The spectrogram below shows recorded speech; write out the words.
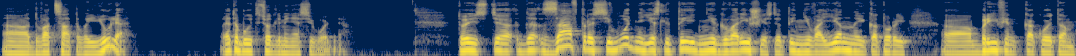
20 э, июля, это будет все для меня сегодня. То есть э, да, завтра, сегодня, если ты не говоришь, если ты не военный, который э, брифинг какой-то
